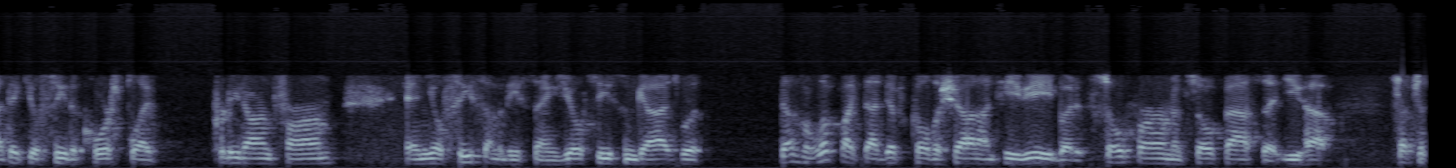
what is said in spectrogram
I think you'll see the course play pretty darn firm, and you'll see some of these things. You'll see some guys with doesn't look like that difficult a shot on TV, but it's so firm and so fast that you have such a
